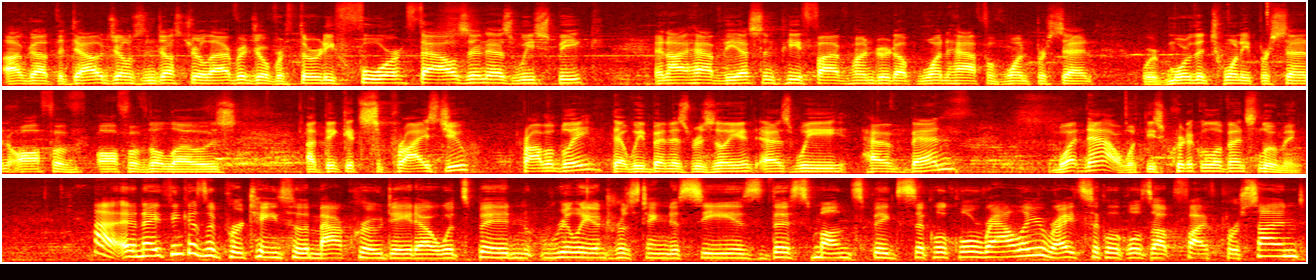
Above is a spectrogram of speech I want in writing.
I've got the Dow Jones Industrial Average over 34,000 as we speak, and I have the S&P 500 up one half of one percent. We're more than 20 percent off of off of the lows. I think it surprised you probably that we've been as resilient as we have been. What now with these critical events looming? Yeah, and I think as it pertains to the macro data, what's been really interesting to see is this month's big cyclical rally, right? Cyclical's up 5%.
